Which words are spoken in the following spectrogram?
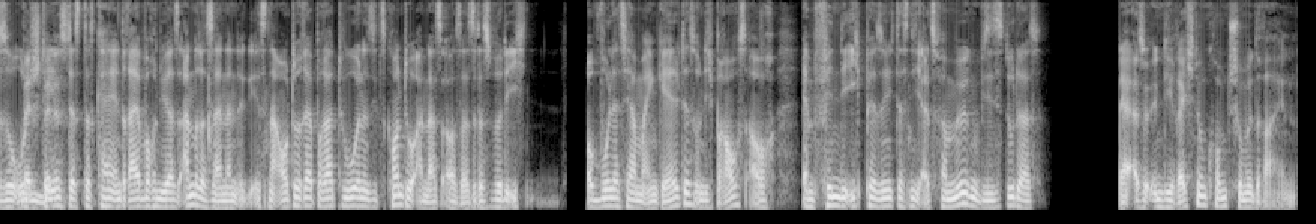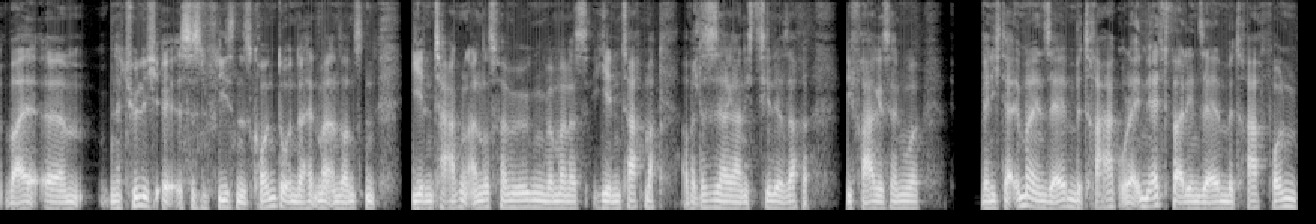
so unsteht, wenn, wenn das, das kann ja in drei Wochen wieder was anderes sein. Dann ist eine Autoreparatur und dann sieht das Konto anders aus. Also das würde ich, obwohl das ja mein Geld ist und ich brauche es auch, empfinde ich persönlich das nicht als Vermögen. Wie siehst du das? Ja, also in die Rechnung kommt schon mit rein, weil ähm, natürlich äh, ist es ein fließendes Konto und da hätte man ansonsten jeden Tag ein anderes Vermögen, wenn man das jeden Tag macht. Aber das ist ja gar nicht Ziel der Sache. Die Frage ist ja nur, wenn ich da immer denselben Betrag oder in etwa denselben Betrag von,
